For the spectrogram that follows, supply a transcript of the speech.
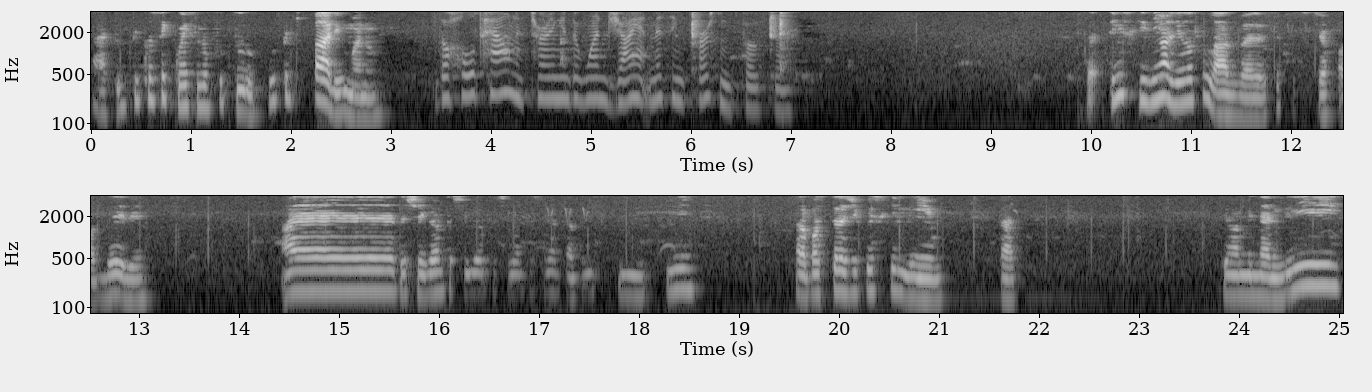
Ah, tudo tem consequência no futuro. Puta que pariu, mano. The whole town is turning into one giant missing persons poster. Tem um esquilinho ali no outro lado, velho. Você precisa tirar foto dele? Ai, ai, ai, ai, ai, tô chegando, tô chegando, tô chegando, tô chegando. Tá, tem um esquilinho aqui. Ela posso interagir com o esquilinho. Tá. Tem uma mina ali.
